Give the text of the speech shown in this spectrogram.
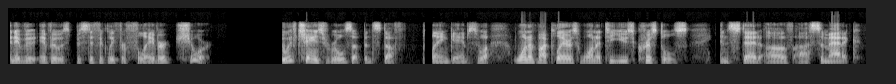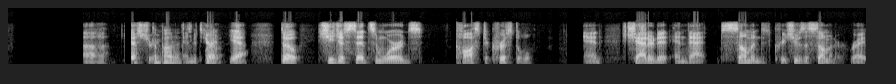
And if it, if it was specifically for flavor, sure. But we've changed rules up and stuff playing games as well. One of my players wanted to use crystals instead of uh, somatic uh, gesturing Components, and material. right. Yeah. So she just said some words, cost a crystal, and shattered it, and that summoned. cre- She was a summoner, right?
